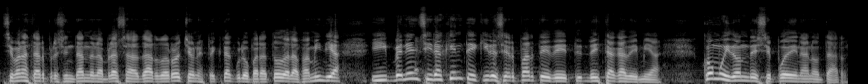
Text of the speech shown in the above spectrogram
se van a estar presentando en la Plaza Dardo Rocha un espectáculo para toda la familia. Y Belén, si la gente quiere ser parte de, de esta academia, ¿cómo y dónde se pueden anotar?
